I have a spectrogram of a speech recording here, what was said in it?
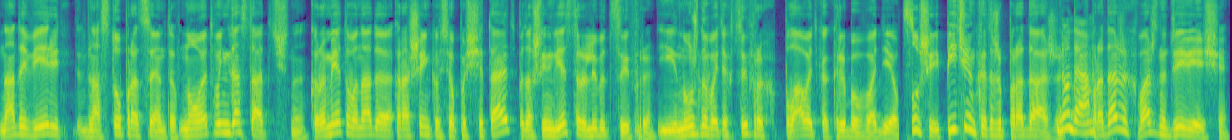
надо верить на 100%. Но этого недостаточно. Кроме этого, надо хорошенько все посчитать, потому что инвесторы любят цифры. И нужно в этих цифрах плавать, как рыба в воде. Слушай, питчинг — это же продажи. Ну да. В продажах важны две вещи.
